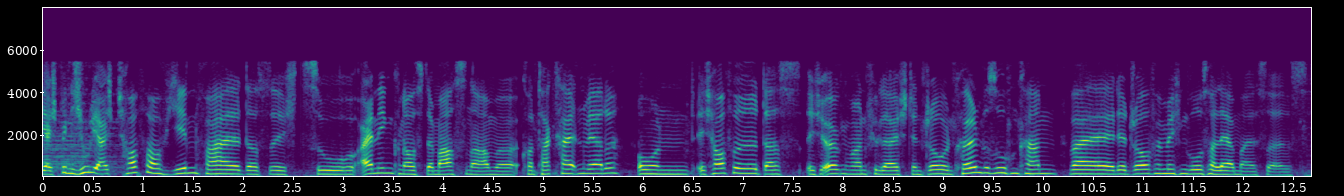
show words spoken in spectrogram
Ja, ich bin Julia. Ich hoffe auf jeden Fall, dass ich zu einigen aus der Maßnahme Kontakt halten werde. Und ich hoffe, dass ich irgendwann vielleicht den Joe in Köln besuchen kann, weil der Joe für mich ein großer Lehrmeister ist.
